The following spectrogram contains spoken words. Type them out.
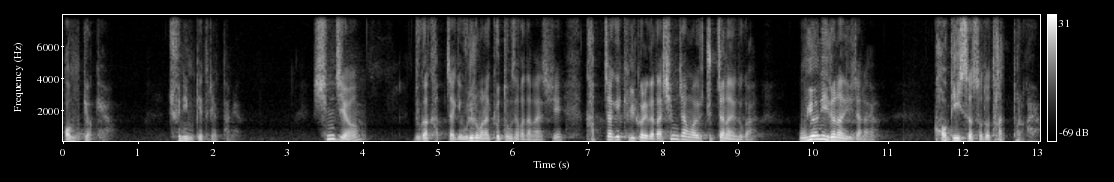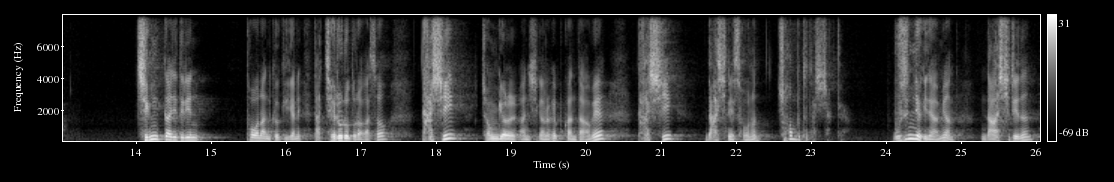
엄격해요. 주님께 드렸다면. 심지어 누가 갑자기 우리로 말하면 교통사고 당하시 갑자기 길거리 가다 심장마비로 죽잖아요, 누가. 우연히 일어난 일이잖아요. 거기 있었어도 다 돌아가요. 지금까지 드린 토원한 그 기간이 다 제로로 돌아가서 다시 정결한 시간을 회복한 다음에 다시 나신의 소원은 처음부터 다시 시작돼요. 무슨 얘기냐면 나시리는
